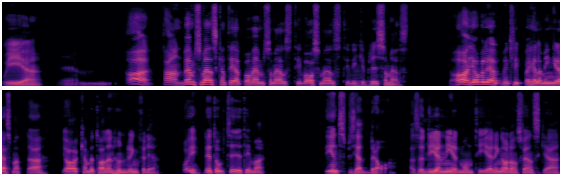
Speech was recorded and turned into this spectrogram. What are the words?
Och är, ja, fan, vem som helst kan ta hjälp av vem som helst till vad som helst, till vilket Mm. pris som helst. Ja, jag vill ha hjälp med att klippa hela min gräsmatta. Jag kan betala en hundring för det. Oj, det tog tio timmar. Det är inte speciellt bra. Alltså det är en nedmontering av de svenska,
